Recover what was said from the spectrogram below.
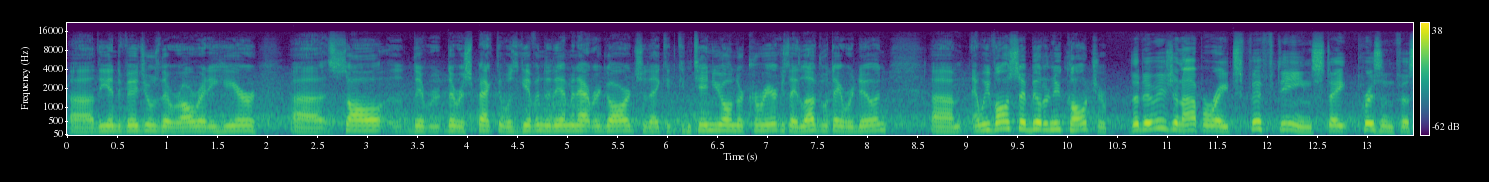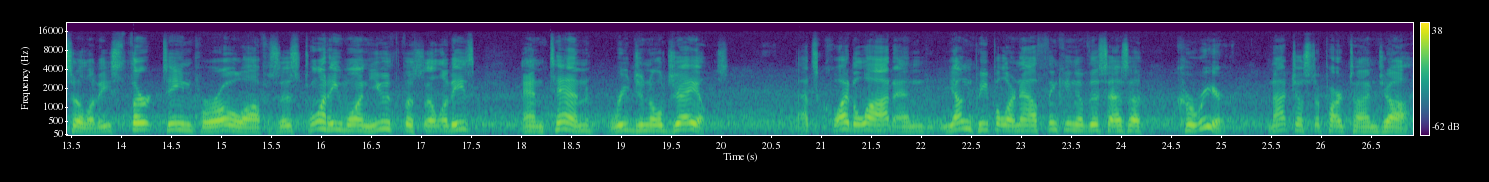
Uh, the individuals that were already here uh, saw the, the, respect that was given to them in that regard so they could continue on their career because they loved what they were doing. Um, and we've also built a new culture. The division operates 15 state prison facilities, 13 parole offices, 21 youth facilities, and 10 regional jails. That's quite a lot, and young people are now thinking of this as a career, not just a part time job.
